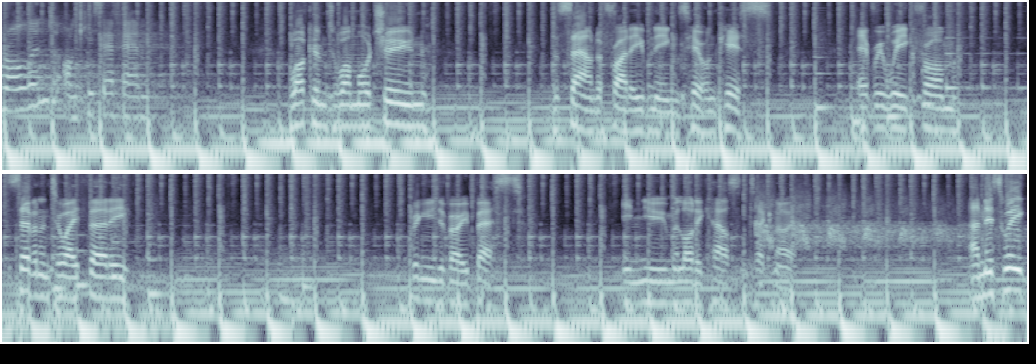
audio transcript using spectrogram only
Rowland on Kiss FM. Welcome to one more tune. The sound of Friday evenings here on Kiss. Every week from 7 until 8:30 bringing you the very best in new melodic house and techno. And this week,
